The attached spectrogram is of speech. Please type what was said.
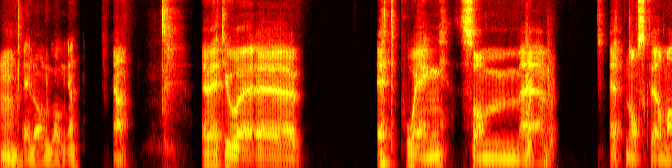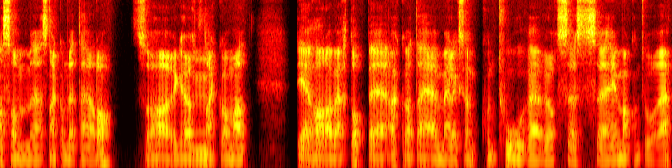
Mm. en og annen gangen. Jeg vet jo eh, et poeng som eh, et norsk firma som eh, snakker om dette her, da, så har jeg hørt Mm. snakke om at der har det vært oppe akkurat det her med liksom kontoret versus eh, hjemmekontoret.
